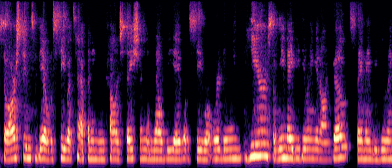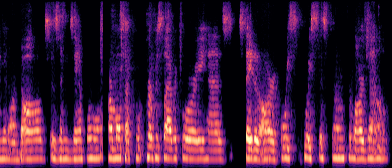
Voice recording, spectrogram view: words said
so our students will be able to see what's happening in College Station and they'll be able to see what we're doing here. So we may be doing it on goats, they may be doing it on dogs, as an example. Our multi-purpose laboratory has state-of-the-art hoist, hoist system for large animals.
